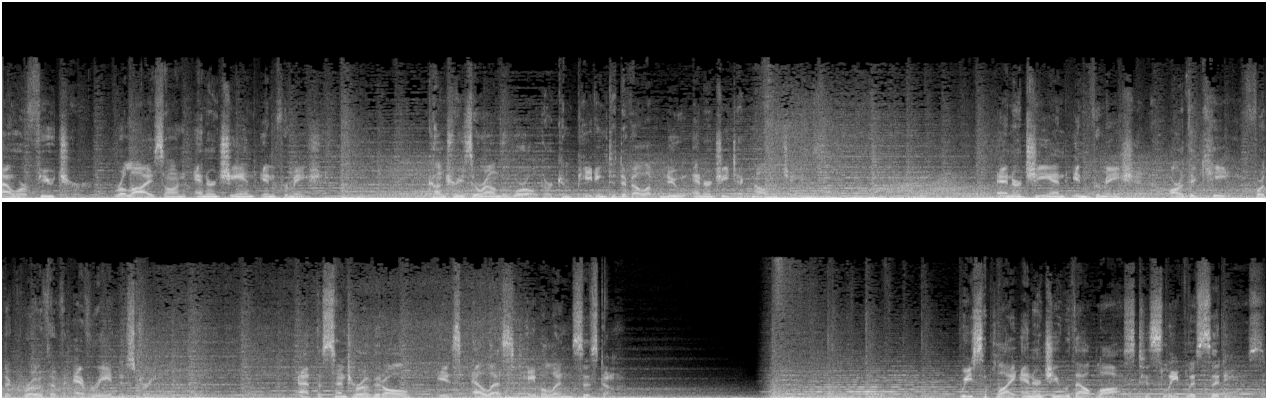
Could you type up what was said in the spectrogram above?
Our future relies on energy and information. Countries around the world are competing to develop new energy technologies. Energy and information are the key for the growth of every industry. At the center of it all is LS Cable and System. We supply energy without loss to sleepless cities,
